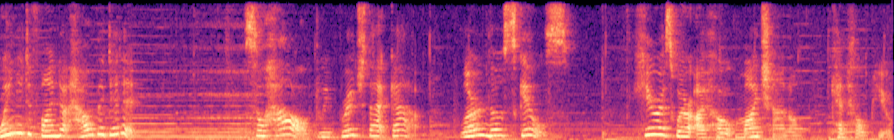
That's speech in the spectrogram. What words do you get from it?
we need to find out how they did it. So how do we bridge that gap? Learn those skills. Here is where I hope my channel can help you.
